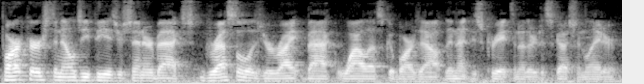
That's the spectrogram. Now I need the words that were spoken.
Parkhurst and LGP as your center backs, Gressel is your right back while Escobar's out. Then that just creates another discussion later.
